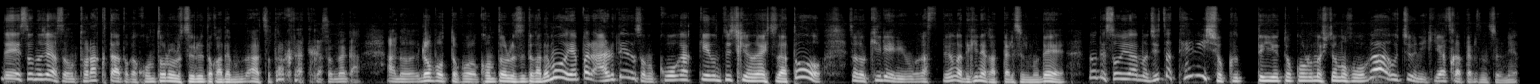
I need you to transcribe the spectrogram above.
で、そのじゃあそのトラクターとかコントロールするとかでも、あ、トラクターっていうか、そのなんか、あの、ロボットこうコントロールするとかでも、やっぱりある程度その工学系の知識のない人だと、その綺麗に動かすっていうのができなかったりするので、なのでそういうあの、実は手に職っていうところの人の方が宇宙に行きやすかったりするんですよね。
